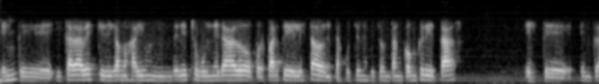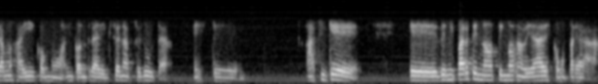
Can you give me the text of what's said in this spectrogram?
Este, y cada vez que, digamos, hay un derecho vulnerado por parte del Estado en estas cuestiones que son tan concretas, este, entramos ahí como en contradicción absoluta. Este, así que eh, de mi parte no tengo novedades como para,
